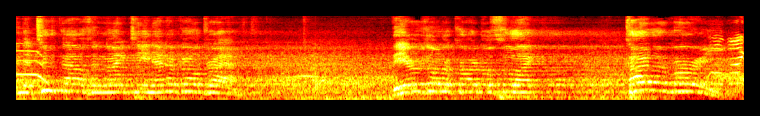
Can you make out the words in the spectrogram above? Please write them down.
in the 2019 NFL Draft, the Arizona Cardinals select Kyler Murray. Oh my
